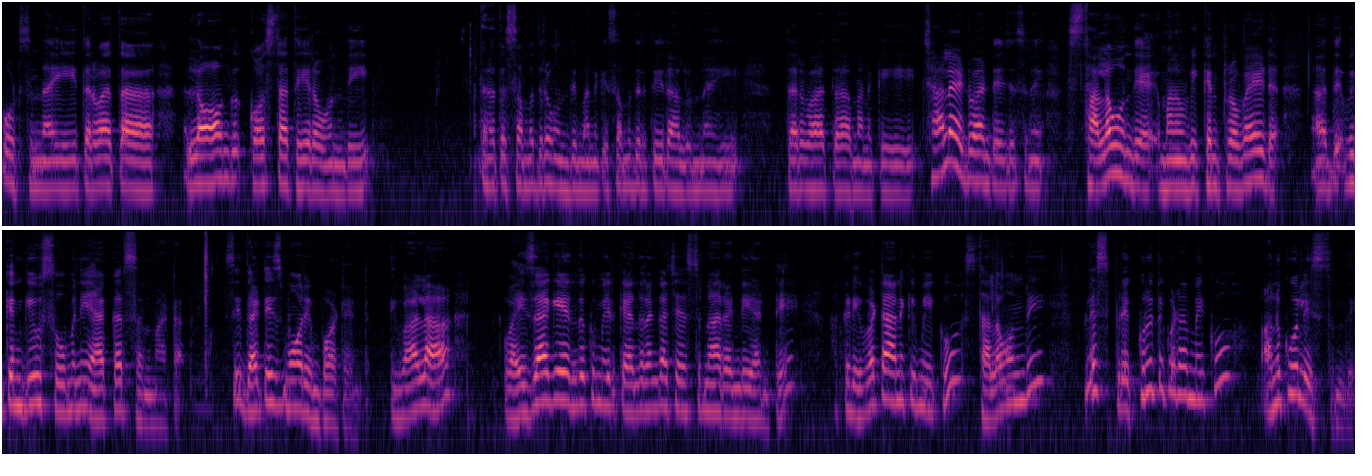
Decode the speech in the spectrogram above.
పోర్ట్స్ ఉన్నాయి తర్వాత లాంగ్ కోస్తా తీరం ఉంది తర్వాత సముద్రం ఉంది మనకి సముద్ర తీరాలు ఉన్నాయి తర్వాత మనకి చాలా అడ్వాంటేజెస్ ఉన్నాయి. స్థలం ఉంది మనం we can provide we can give so many acres అనమాట see that is more important ఇవాళ వైజాగే ఎందుకు మీరు కేంద్రంగా చేస్తున్నారండి అంటే అక్కడ ఇవ్వటానికి మీకు స్థలం ఉంది ప్లస్ ప్రకృతి కూడా మీకు అనుకూలిస్తుంది.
